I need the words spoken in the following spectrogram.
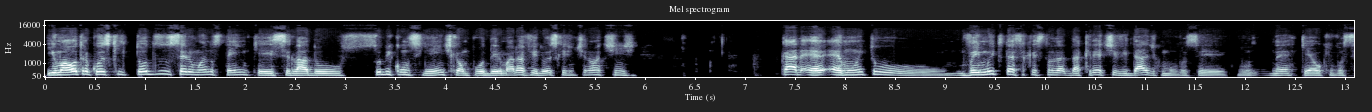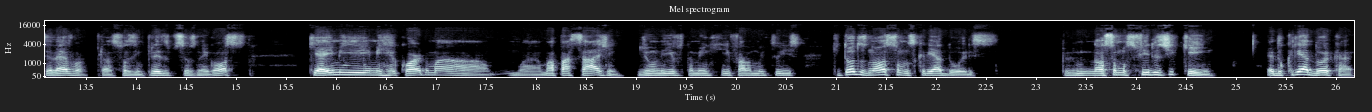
e uma outra coisa que todos os seres humanos têm, que é esse lado subconsciente, que é um poder maravilhoso que a gente não atinge. Cara, é, é, muito. Vem muito dessa questão da, da, criatividade, como você, né, que é o que você leva para suas empresas, para seus negócios, que aí me, me recorda uma, uma, uma, passagem de um livro também que fala muito isso, que todos nós somos criadores. Nós somos filhos de quem? É do Criador, cara.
